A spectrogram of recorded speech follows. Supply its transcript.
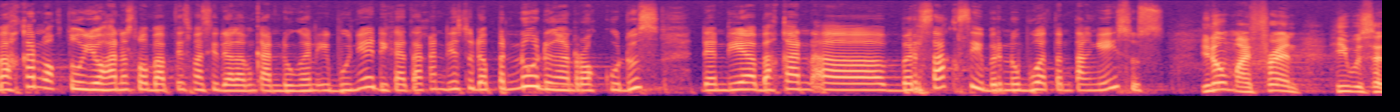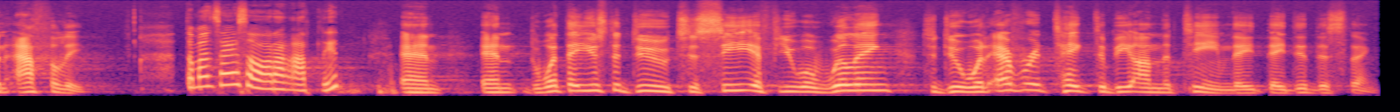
bahkan waktu Yohanes Pembaptis masih dalam kandungan ibunya dikatakan dia sudah penuh dengan Roh Kudus dan dia bahkan eh, bersaksi bernubuat tentang Yesus. You know, my friend, he was an athlete. Teman saya seorang atlet And and what they used to do to see if you were willing to do whatever it take to be on the team, they, they did this thing.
